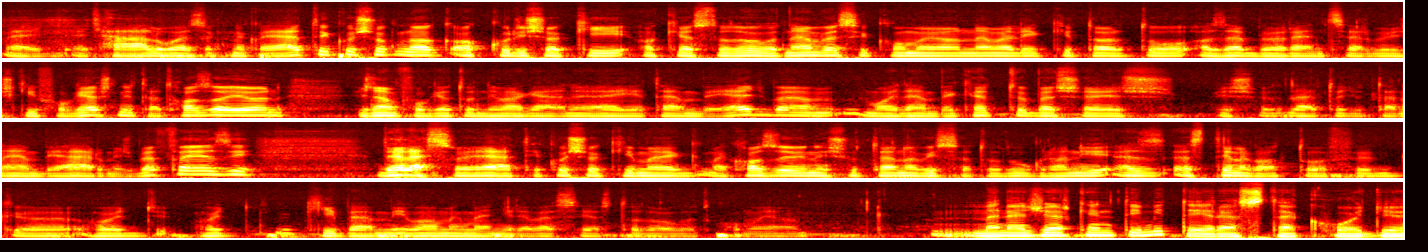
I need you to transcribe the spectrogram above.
egy, egy háló ezeknek a játékosoknak, akkor is aki, aki ezt a dolgot nem veszi komolyan, nem elég kitartó, az ebből a rendszerből is ki fog esni, tehát hazajön, és nem fogja tudni megállni a helyét MB1-ben, majd MB2-be se, és és lehet, hogy utána MB3 is befejezi, de lesz olyan játékos, aki meg, meg hazajön, és utána vissza tud ugrani. Ez, ez tényleg attól függ, hogy, hogy kiben mi van, meg mennyire veszi ezt a dolgot komolyan. Menedzserként ti mit éreztek, hogy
